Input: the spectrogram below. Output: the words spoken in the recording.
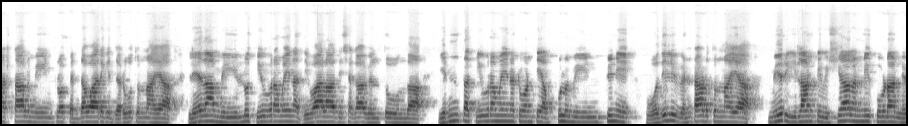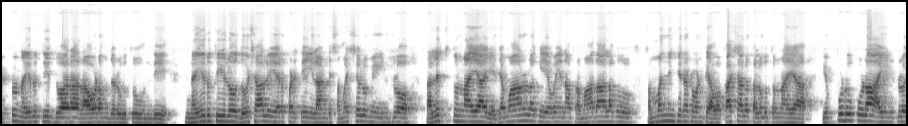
నష్టాలు మీ ఇంట్లో పెద్దవారికి జరుగుతున్నాయా? లేదా మీ ఇల్లు తీవ్రమైన దివాలా దిశగా వెళ్తూ ఉందా? ఎంత తీవ్రమైనటువంటి అప్పులు మీ ఇంటిని వదిలి వెంటాడుతున్నాయా? మీరు ఇలాంటి విషయాలన్నీ కూడా నెట్టు నైరుతి ద్వారా రావడం జరుగుతూ ఉంది. నైరుతిలో దోషాలు ఏర్పడితే ఇలాంటి సమస్యలు మీ ఇంట్లో తలెత్తుతున్నాయా? యజమానులకు ఏవైనా ప్రమాదాలకు సంబంధించినటువంటి అవకాశాలు కలుగుతున్నాయా? ఎప్పుడు కూడా ఆ ఇంట్లో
